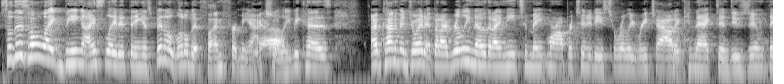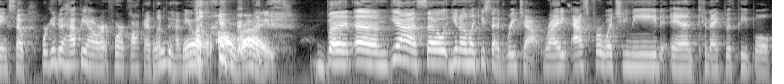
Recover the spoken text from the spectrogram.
So this whole like being isolated thing has been a little bit fun for me Yeah. actually, because I've kind of enjoyed it, but I really know that I need to make more opportunities to really reach out and connect and do Zoom things. So we're gonna do a happy hour at four o'clock. I'd love to have you. All right. but um, yeah, so you know, like you said, reach out, right? Ask for what you need and connect with people,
